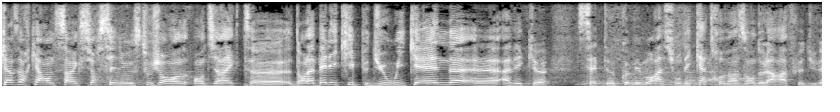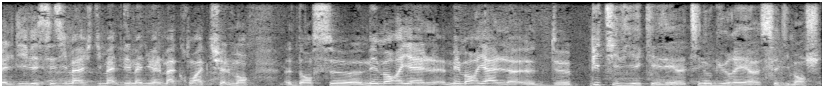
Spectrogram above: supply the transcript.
15h45 sur CNews, toujours en, direct euh, dans la belle équipe du week-end, euh, avec cette commémoration des 80 ans de la rafle du Veldiv et ces images d'Emmanuel Macron actuellement dans ce mémorial, mémorial de Pithiviers qui est inauguré ce dimanche.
